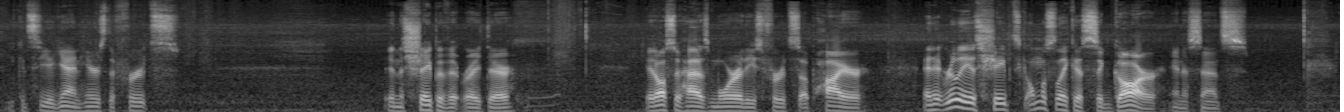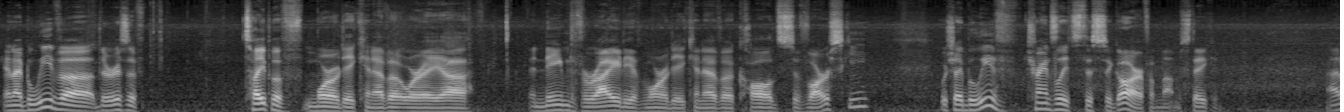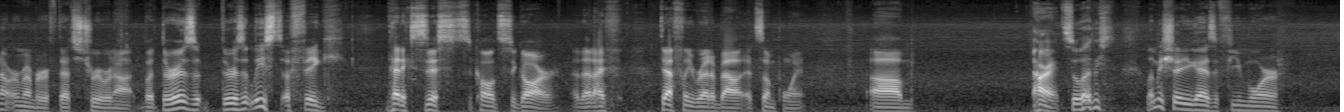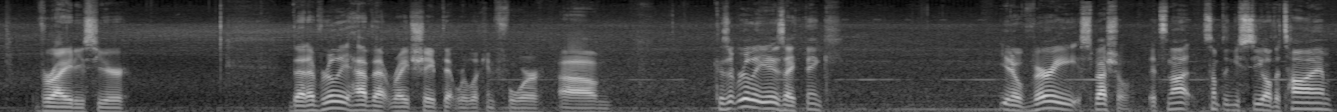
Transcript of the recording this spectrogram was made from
You can see again, here's the fruits in the shape of it right there. It also has more of these fruits up higher and it really is shaped almost like a cigar in a sense. And I believe uh, there is a type of Moro de Caneva or a, uh, a named variety of Moro de Caneva called Savarsky, which I believe translates to cigar, if I'm not mistaken. I don't remember if that's true or not, but there is, there is at least a fig that exists called cigar that I've definitely read about at some point. Um, all right, so let me let me show you guys a few more varieties here that have really have that right shape that we're looking for. Because um, it really is, I think, you know, very special. It's not something you see all the time.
